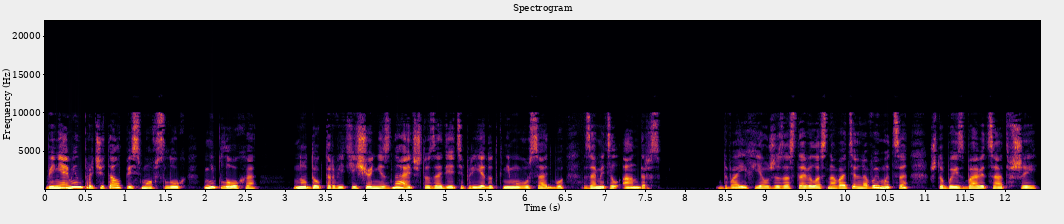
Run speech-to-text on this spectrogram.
Вениамин прочитал письмо вслух. «Неплохо. Но доктор ведь еще не знает, что за дети приедут к нему в усадьбу», — заметил Андерс. «Двоих я уже заставил основательно вымыться, чтобы избавиться от вшей».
